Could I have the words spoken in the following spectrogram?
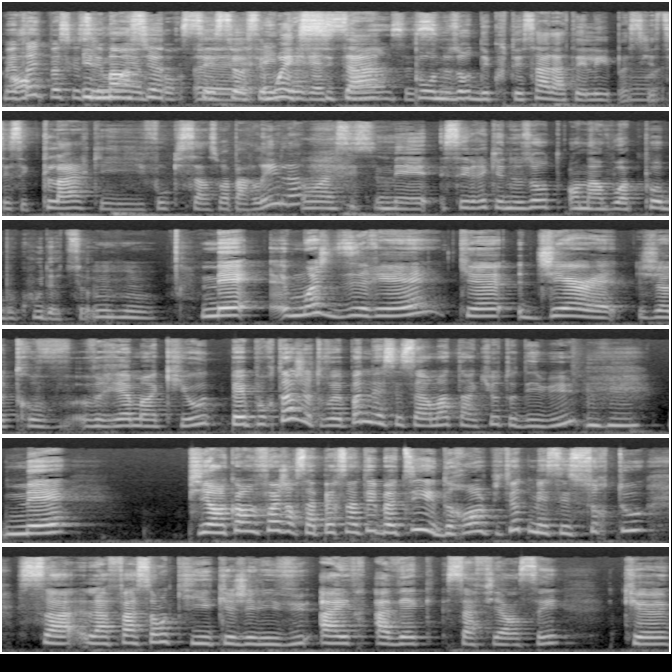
Mais peut-être parce que c'est moins c'est euh, ça, c'est moins excitant pour ça. nous autres d'écouter ça à la télé, parce que, Ouais. c'est clair qu'il faut qu'ils s'en soient parlé, là. Ouais, c'est ça. Mais c'est vrai que nous autres, on n'en voit pas beaucoup de ça. Mhm. Mais euh, moi, je dirais que Jared, je le trouve vraiment cute. Ben pourtant, je le trouvais pas nécessairement tant cute au début. Mais, puis encore une fois, genre sa personnalité, ben tu sais, il est drôle puis tout, mais c'est surtout sa, la façon qui, que je l'ai vu être avec sa fiancée que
